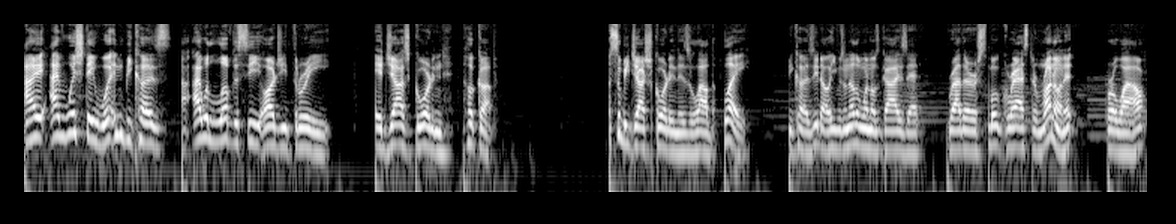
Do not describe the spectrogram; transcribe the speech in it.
I I wish they wouldn't because I would love to see RG3 and Josh Gordon hook up. Assuming Josh Gordon is allowed to play. Because, you know, he was another one of those guys that rather smoke grass than run on it for a while.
